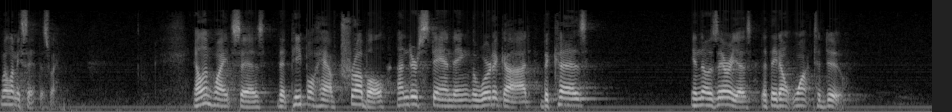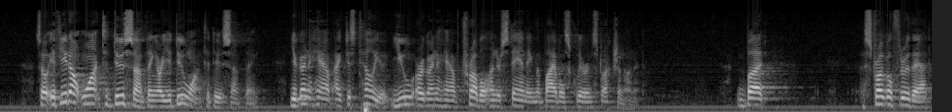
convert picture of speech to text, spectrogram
well let me say it this way Ellen White says that people have trouble understanding the Word of God because in those areas that they don't want to do. So if you don't want to do something or you do want to do something, you're going to have, I just tell you, you are going to have trouble understanding the Bible's clear instruction on it. But struggle through that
